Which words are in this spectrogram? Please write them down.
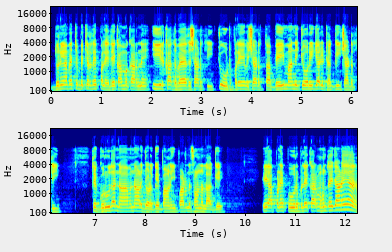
ਦੁਨੀਆ ਵਿੱਚ ਵਿਚਰਦੇ ਭਲੇ ਦੇ ਕੰਮ ਕਰਨੇ, ਈਰਖਾ, ਦਵੈਤ ਛੱਡਤੀ, ਝੂਠ ਫਰੇਬ ਛੱਡਤਾ, ਬੇਈਮਾਨੀ ਚੋਰੀ ਜਾਰੀ ਠੱਗੀ ਛੱਡਤੀ। ਤੇ ਗੁਰੂ ਦਾ ਨਾਮ ਨਾਲ ਜੁੜ ਕੇ ਬਾਣੀ ਪੜਨ ਸੁਣਨ ਲੱਗ ਗਏ। ਇਹ ਆਪਣੇ ਪੂਰਬਲੇ ਕਰਮ ਹੁੰਦੇ ਜਾਣੇ ਆ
